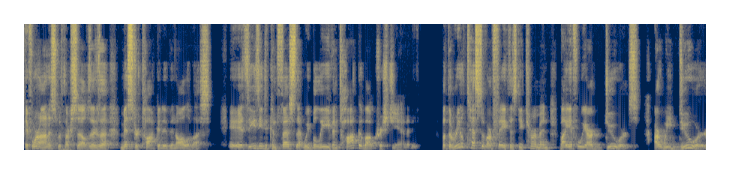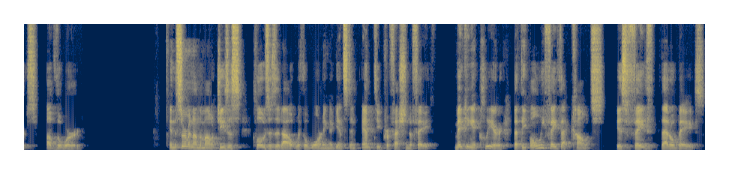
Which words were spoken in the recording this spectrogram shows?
If we're honest with ourselves, there's a Mr. Talkative in all of us. It's easy to confess that we believe and talk about Christianity. But the real test of our faith is determined by if we are doers. Are we doers of the word? In the Sermon on the Mount, Jesus closes it out with a warning against an empty profession of faith, making it clear that the only faith that counts is faith that obeys.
